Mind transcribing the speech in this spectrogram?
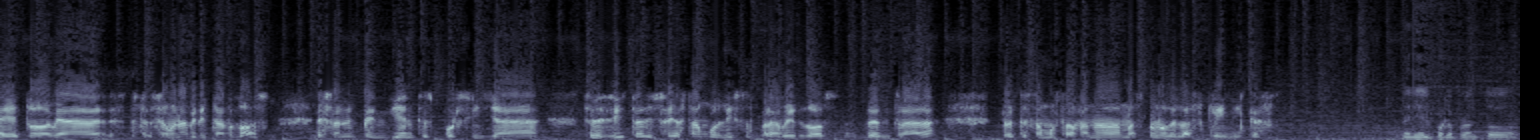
Eh, todavía se van a habilitar dos, están pendientes por si ya se necesita, ya estamos listos para abrir dos de entrada, pero estamos trabajando nada más con lo de las clínicas. Daniel, por lo pronto,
